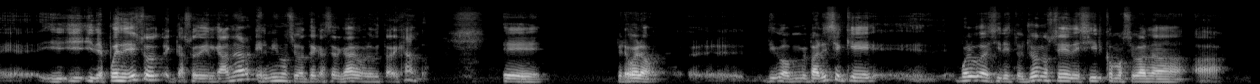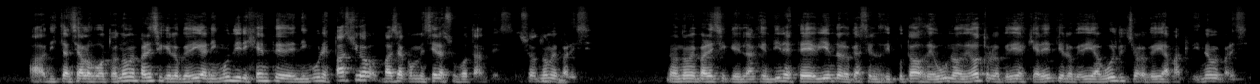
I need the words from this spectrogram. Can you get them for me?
eh, y, después de eso, en caso de él ganar, él mismo se va a tener que hacer cargo de lo que está dejando. Eh, pero bueno, digo, me parece que vuelvo a decir esto, yo no sé decir cómo se van a, distanciar los votos. No me parece que lo que diga ningún dirigente de ningún espacio vaya a convencer a sus votantes. Eso no me parece. No, no me parece que la Argentina esté viendo lo que hacen los diputados de uno o de otro, lo que diga Schiaretti, lo que diga Bullrich o lo que diga Macri. No me parece.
